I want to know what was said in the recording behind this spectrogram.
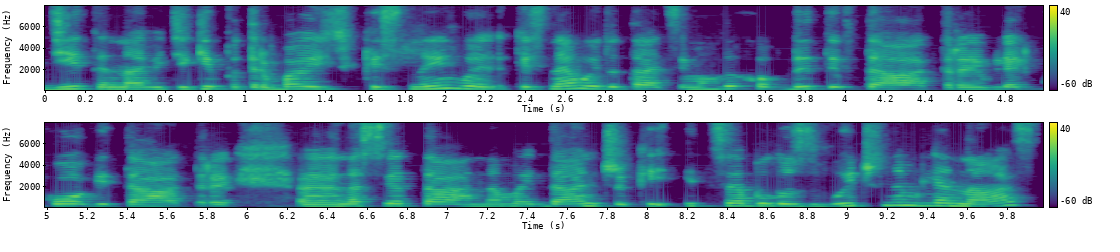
діти, навіть які потребують кисневої кисневої дотації, могли ходити в театри, в лялькові театри, е, на свята, на майданчики, і це було звичним для нас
